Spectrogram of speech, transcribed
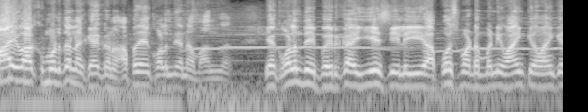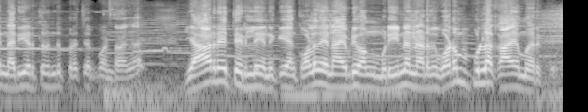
வாய் வாக்குமூலம் தான் நான் கேட்கணும். அப்போ தான் என் குழந்தைய நான் வாங்குவேன். என் குழந்தை இப்போ இருக்கா E இஎஸ்சியில் போஸ்ட்மார்ட்டம் பண்ணி வாங்கிக்க வாங்கிக்க நிறைய இடத்துல இருந்து ப்ரெஷர் பண்ணுறாங்க யாருனே தெரியல எனக்கு. என் குழந்தைய நான் எப்படி வாங்க முடியும்? என்ன நடந்தது? உடம்பு ஃபுல்லாக காயமாக இருக்குது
